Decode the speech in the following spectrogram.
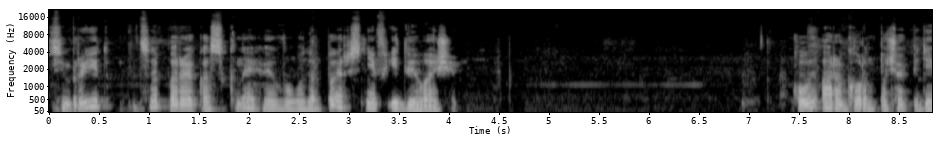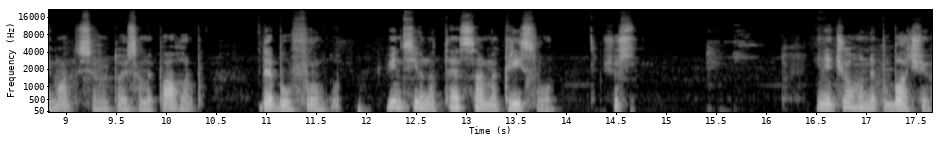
Всім привіт! Це переказ книги Володар Перснів і дві вежі. Коли Арагорн почав підійматися на той самий пагорб, де був Фродо, він сів на те саме крісло, що і нічого не побачив.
